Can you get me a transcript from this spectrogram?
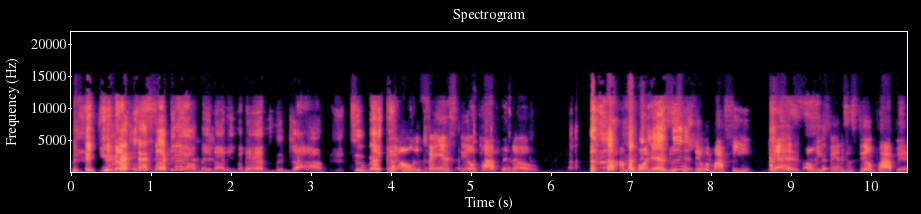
You know some of y'all may not even have the job to uh, make I mean, OnlyFans still popping though. I'm gonna go in there and do some shit with my feet. Yes OnlyFans is still popping.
